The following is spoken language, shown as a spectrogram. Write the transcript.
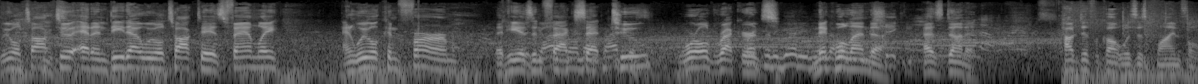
We will talk to Erendira, we will talk to his family, and we will confirm that he has in fact set two world records. Nik Wallenda has done it. How difficult was this blindfold?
